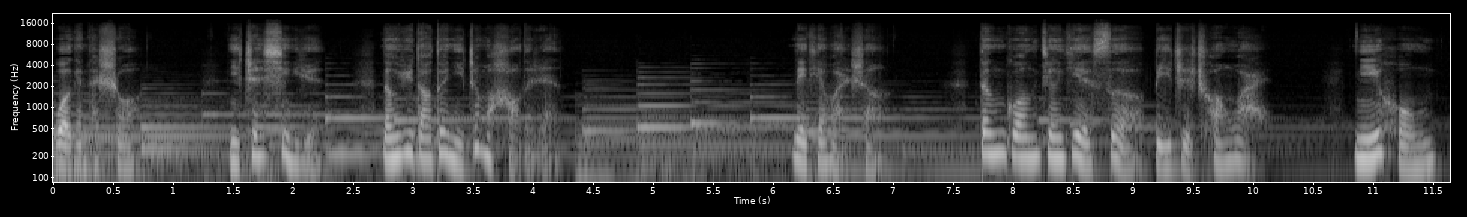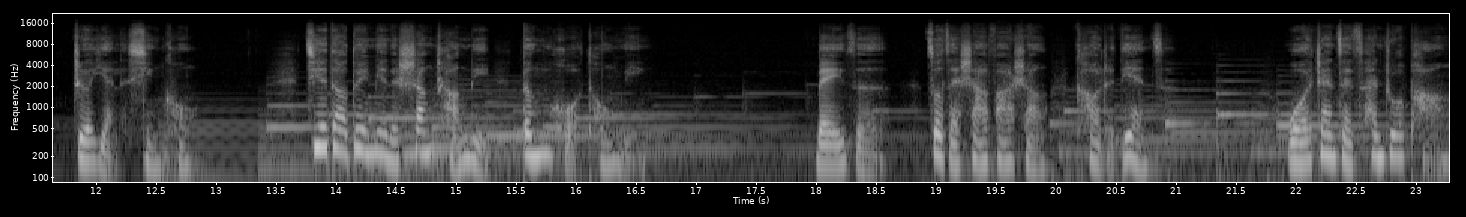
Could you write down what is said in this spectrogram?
我跟他说：“你真幸运，能遇到对你这么好的人。”那天晚上，灯光将夜色逼至窗外，霓虹遮掩了星空。街道对面的商场里灯火通明。梅子坐在沙发上靠着垫子，我站在餐桌旁。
